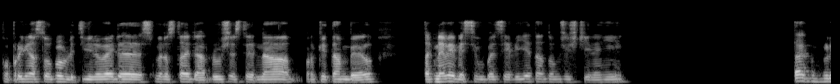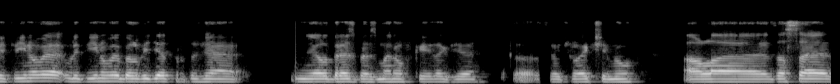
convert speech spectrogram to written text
poprvé nastoupil v Litvínově, kde jsme dostali Dardu 6-1, Proky tam byl, tak nevím, jestli vůbec je vidět na tom hřišti, není tak v Litvínově, v Litvínově byl vidět, protože měl dres bez jmenovky, takže se ho člověk všimnul. Ale zase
